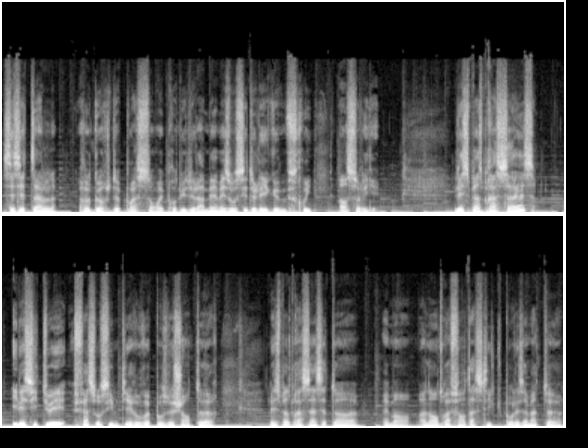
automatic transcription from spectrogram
Ces étals regorgent de poissons et produits de la mer, mais aussi de légumes, fruits ensoleillés. L'espace Brassens, il est situé face au cimetière où repose le chanteur. L'espace Brassens est un, vraiment un endroit fantastique pour les amateurs.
